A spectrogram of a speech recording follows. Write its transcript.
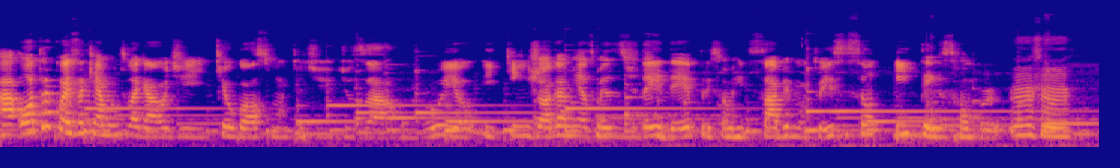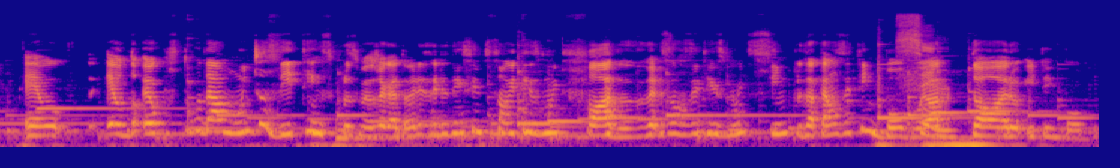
A outra coisa que é muito legal, de que eu gosto muito de, de usar homebrew, e, e quem joga minhas mesas de D&D, principalmente, sabe muito isso, são itens homebrew. Uhum. Eu, eu, eu costumo dar muitos itens pros meus jogadores, eles nem sempre são itens muito fodas, eles são uns itens muito simples, até uns itens bobo. Sim. Eu adoro item bobo.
